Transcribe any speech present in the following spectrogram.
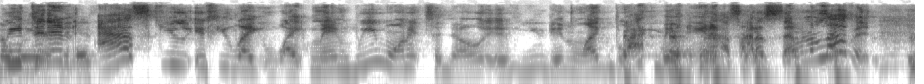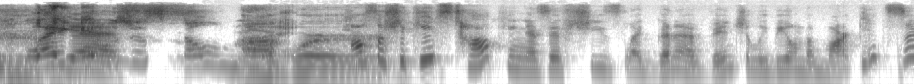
we didn't ask you if you like white men. We wanted to know if you didn't like black men outside of 7-Eleven. Like yes. it was just so much. awkward. Also, she keeps talking as if she's like gonna eventually be on the market soon.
